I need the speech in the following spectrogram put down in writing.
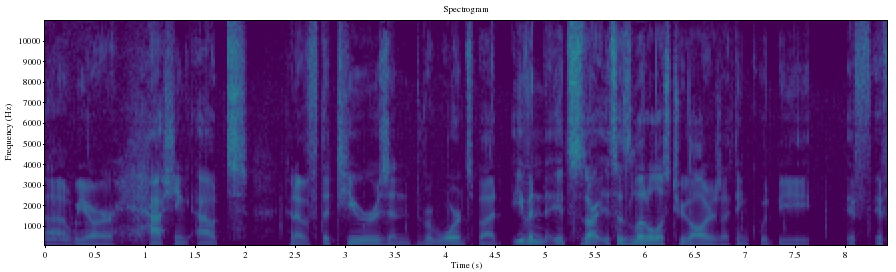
Uh, we are hashing out kind of the tiers and rewards, but even it's it's as little as two dollars. I think would be if if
